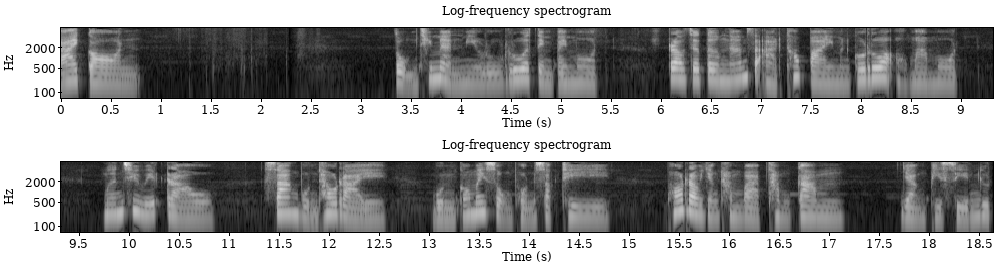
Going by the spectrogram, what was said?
ได้ก่อน ตุ่มที่แมันมีรูรั่วเต็มไปหมด เราจะเติมน้ำสะอาดเข้าไปมันก็รั่วออกมาหมด เหมือนชีวิตเรา สร้างบุญเท่าไหร่ บุญก็ไม่ส่งผลสักที เพราะเรายังทำบาปทำกรรม อย่างผิดศีลอยู่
